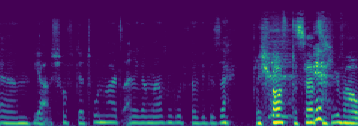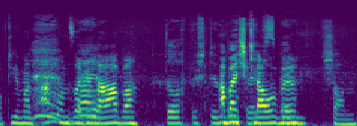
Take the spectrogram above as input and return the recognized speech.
Ähm, ja, ich hoffe, der Ton war jetzt einigermaßen gut, weil wie gesagt, Ich hoffe, das hört sich überhaupt jemand an, unser Weil- Gelaber. doch bestimmt. Aber ich glaube wenn- schon.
